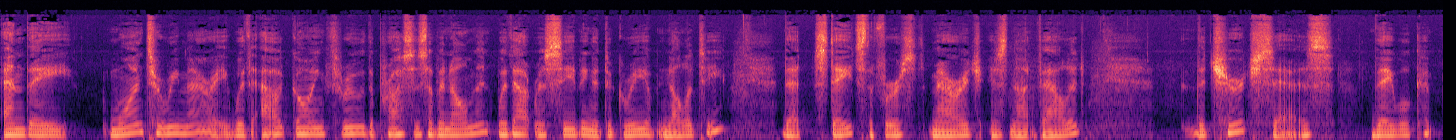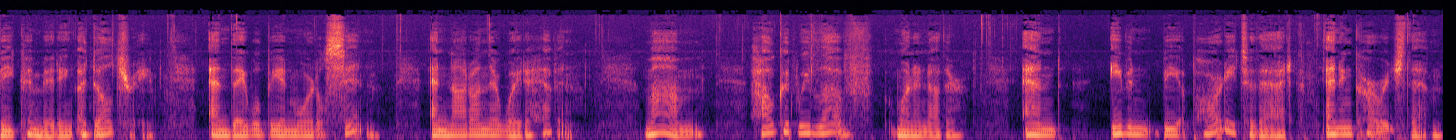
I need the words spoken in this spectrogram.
and they want to remarry without going through the process of annulment, without receiving a degree of nullity that states the first marriage is not valid, the church says they will be committing adultery and they will be in mortal sin and not on their way to heaven. Mom, how could we love one another and even be a party to that and encourage them,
